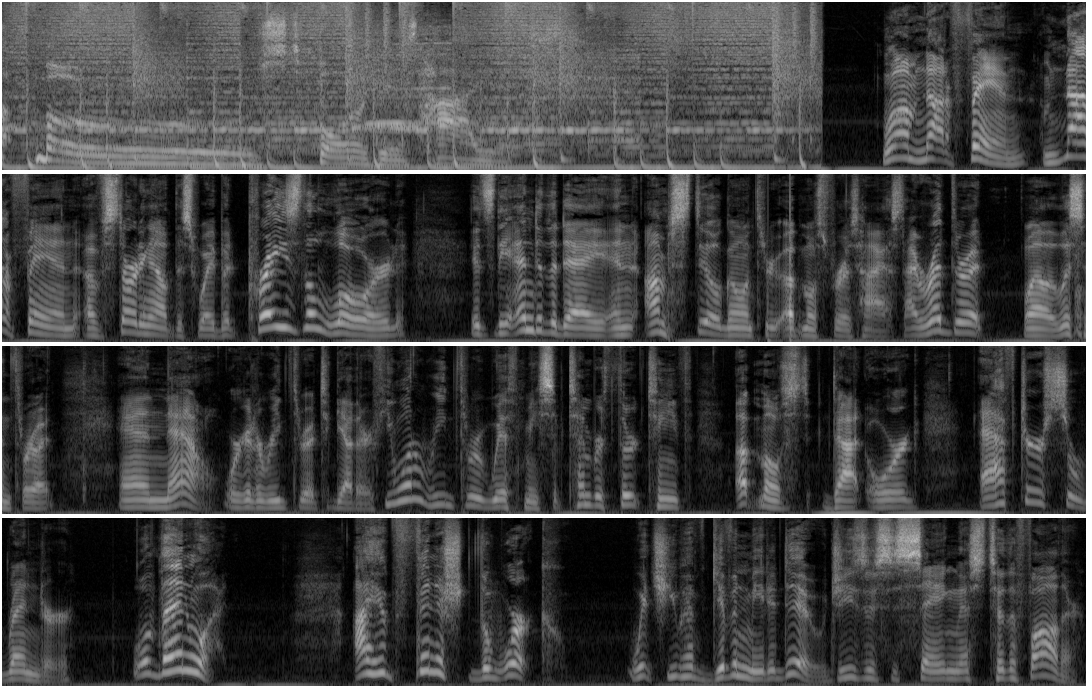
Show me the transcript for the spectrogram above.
utmost for his highest. Well, I'm not a fan. I'm not a fan of starting out this way, but praise the Lord. It's the end of the day, and I'm still going through Utmost for His Highest. I read through it, well, I listened through it, and now we're going to read through it together. If you want to read through with me, September 13th, utmost.org, after surrender, well, then what? I have finished the work which you have given me to do. Jesus is saying this to the Father.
